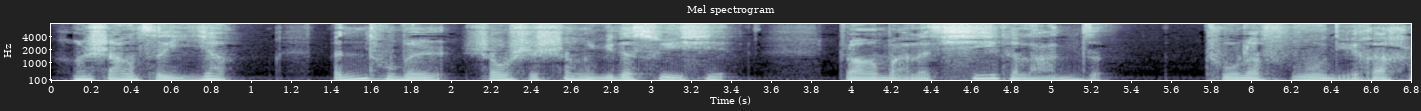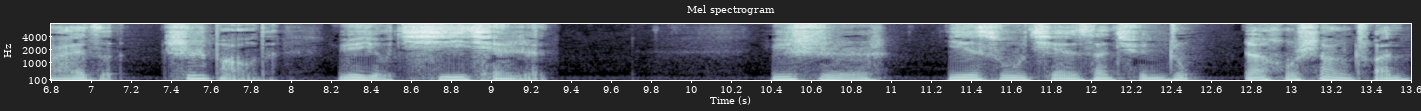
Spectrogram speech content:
和上次一样，门徒们收拾剩余的碎屑，装满了七个篮子，除了妇女和孩子，吃饱的约有七千人。于是耶稣遣散群众，然后上船。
